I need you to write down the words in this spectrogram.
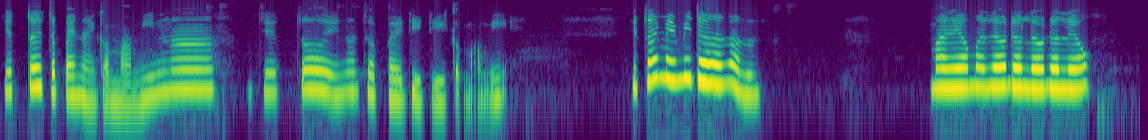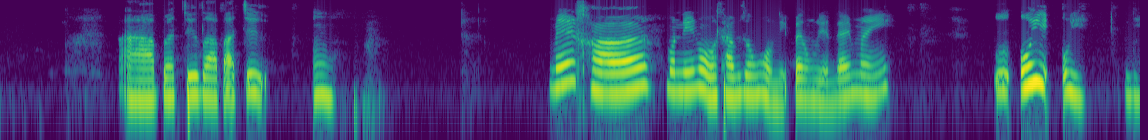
เจเต้ยจะไปไหนกับมามินะเจเต้ยน่าจะไปดีๆกับมามิเจเต้ยไม่ไม่เดินหรอ มาเร็ว มาเร็ว เดินเร็ว เดินเร็วอาบาจื้อบาบาจื้ออืมแม่คะ วันนี้หนูทำทรงผมนี้ไปโรงเรียนได้ไหม อุ๊ยอุ้ยอุ้ยอุ๊ย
